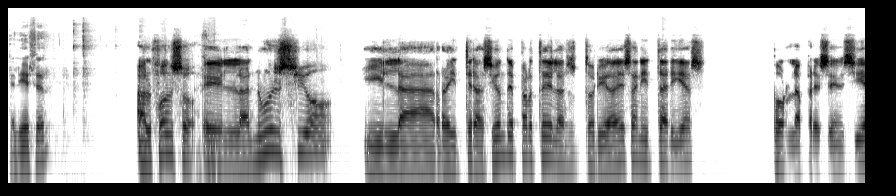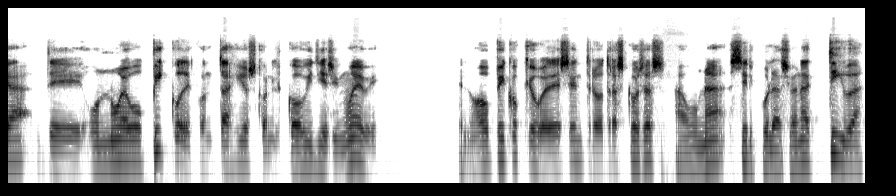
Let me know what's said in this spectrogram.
Eliezer. Alfonso, el anuncio y la reiteración de parte de las autoridades sanitarias por la presencia de un nuevo pico de contagios con el COVID-19 el nuevo pico que obedece, entre otras cosas, a una circulación activa,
